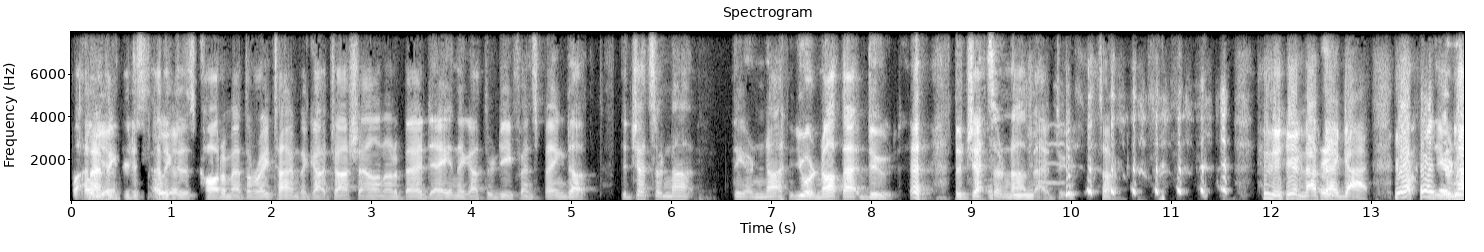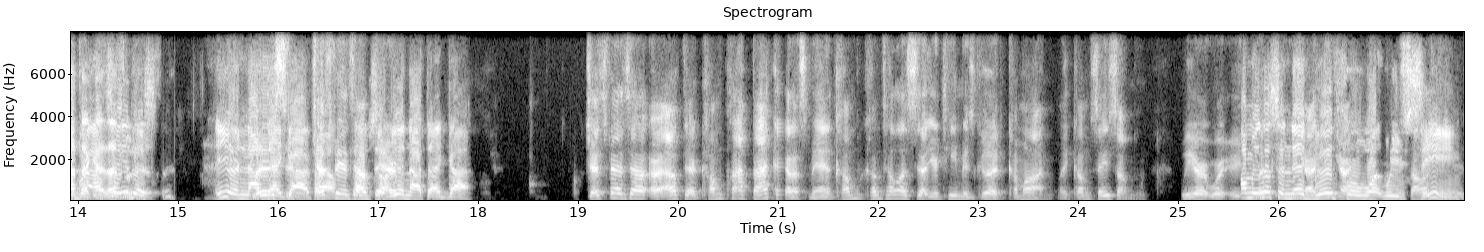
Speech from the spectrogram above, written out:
But oh, I yeah. think they just I oh, think yeah. they just caught him at the right time. They got Josh Allen on a bad day, and they got their defense banged up. The Jets are not. They are not. You are not that dude. the Jets are not that dude. Sorry. You're not hey, that guy. You're, you're not that guy. That's what this. You're not Listen, that guy. Jets fans out I'm there. Sorry, you're not that guy. Jets fans out, are out there. Come clap back at us, man. Come, come tell us that your team is good. Come on, like come say something. We are. We're, I mean, listen, they're got, good for what we've seen.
